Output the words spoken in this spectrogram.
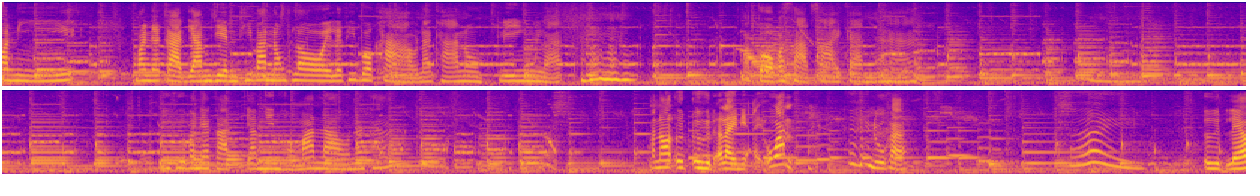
วันนี้บรรยากาศยามเย็นที่บ้านน้องพลอยและพี่บัวขาวนะคะโนกลิ้งละมาก่อประสาททรายกันนะคะนี่คือบรรยากาศยามเย็นของบ้านเรานะคะ มานอนอืดๆอะไรเนี่ยไอ้อ้วนดูค่ะอืดแล้ว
